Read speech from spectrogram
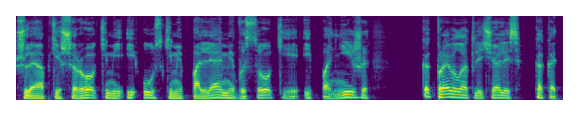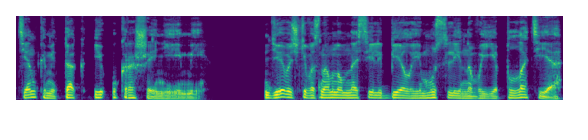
Шляпки широкими и узкими полями, высокие и пониже, как правило, отличались как оттенками, так и украшениями. Девочки в основном носили белые муслиновые платья,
